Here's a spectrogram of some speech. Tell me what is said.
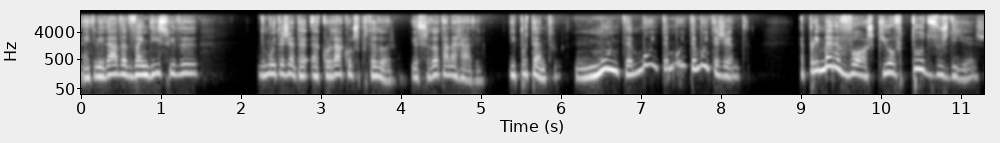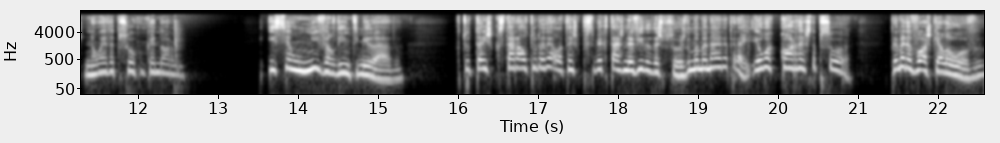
A intimidade advém disso e de, de muita gente acordar com o despertador. E o despertador está na rádio. E, portanto, muita, muita, muita, muita gente, a primeira voz que ouve todos os dias não é da pessoa com quem dorme. Isso é um nível de intimidade que tu tens que estar à altura dela, tens que perceber que estás na vida das pessoas de uma maneira. Peraí, eu acordo esta pessoa. A primeira voz que ela ouve,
